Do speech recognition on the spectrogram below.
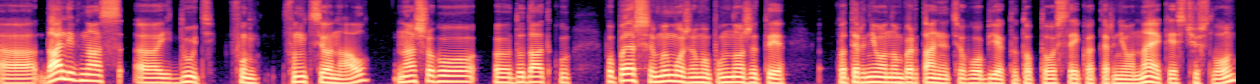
Е, далі в нас е, йдуть функ функціонал нашого додатку. По-перше, ми можемо помножити кватерніон обертання цього об'єкту, тобто ось цей кватерніон, на якесь число,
